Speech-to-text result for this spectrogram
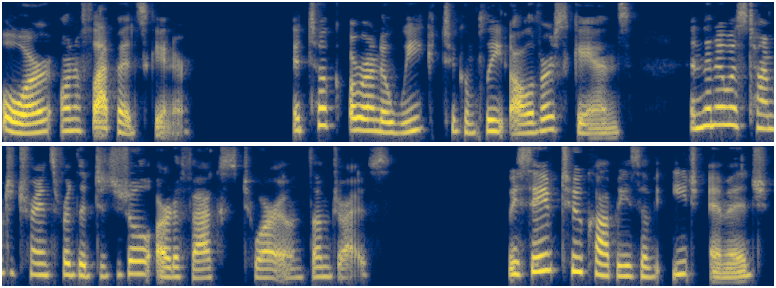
or on a flatbed scanner. It took around a week to complete all of our scans, and then it was time to transfer the digital artifacts to our own thumb drives. We saved two copies of each image.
